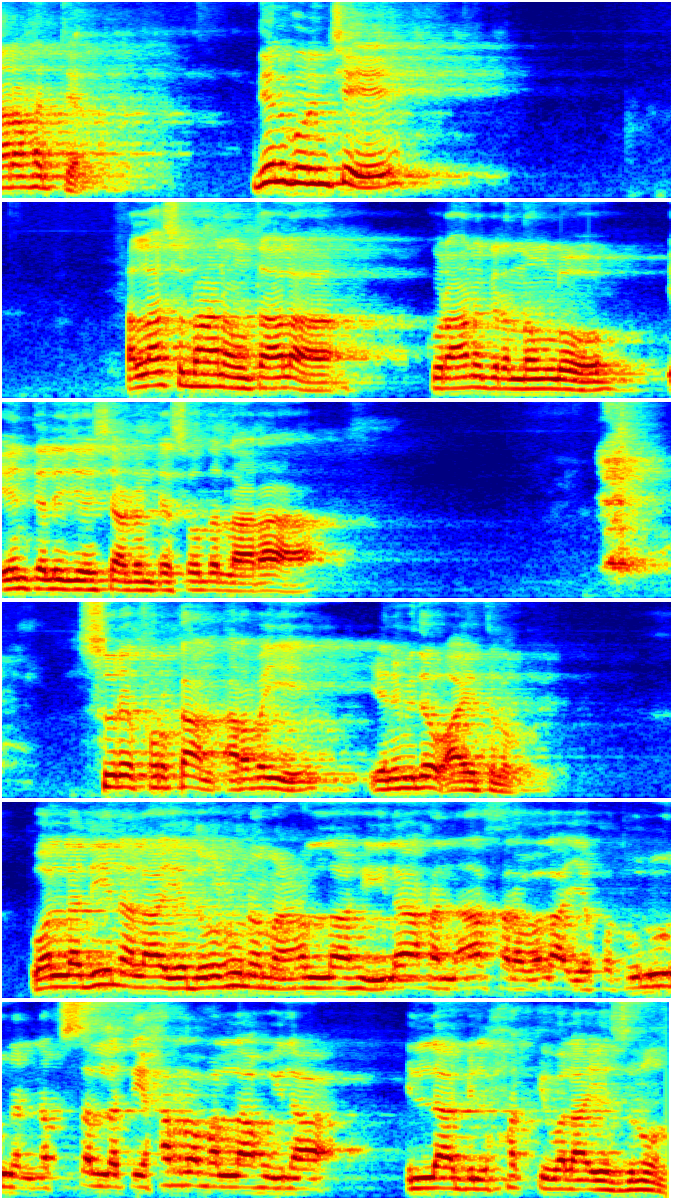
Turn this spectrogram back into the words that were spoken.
నరహత్య దీని గురించి అల్లా సుబాన్ తాల కురాను గ్రంథంలో ఏం తెలియజేశాడంటే సోదరులారా సూర్య ఫుర్ఖాన్ అరవై ఎనిమిదో ఆయతులో والذين لا يدعون مع الله إلها آخر ولا يقتلون النفس التي حرم الله إلا إلا بالحق ولا يزنون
